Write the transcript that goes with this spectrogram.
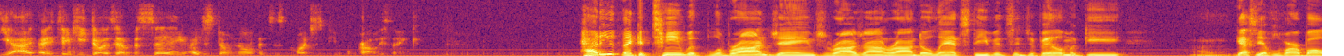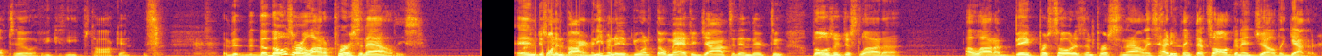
yeah, I, I think he does have a say. I just don't know if it's as much as people probably think. How do you think a team with LeBron James, Rajon Rondo, Lance Stephenson, JaVale McGee, uh, I guess you have LeVar Ball too if he keeps talking. Those are a lot of personalities in just one environment. Even if you want to throw Magic Johnson in there too, those are just a lot of a lot of big personas and personalities. How do you think that's all going to gel together?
